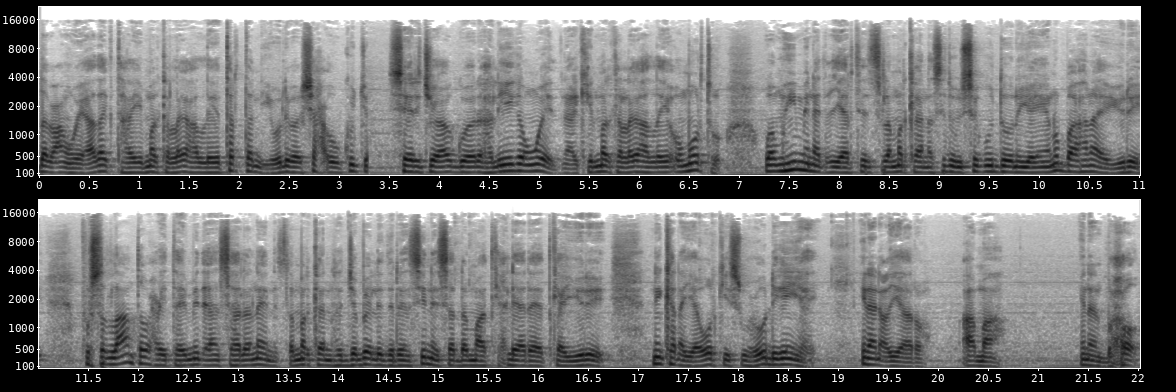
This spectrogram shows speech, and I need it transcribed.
Dabcan way adag tahay marka laga hadlayo tartan iyo weliba shax uu ku jiro. Sergio aguero haliigan weyd laakiin marka laga hadlayo umuurtu waa muhiim inaad ciyaartid islamarkaana siduu isagu doonayo ayaan u baahana ayuu yidhi. Fursad la'aanta waxay tahay mid aan sahlanayn islamarkaana rajabeela dareensiinaysa dhammaadka xiliyaareedka ayuu yidhi. Ninkan ayaa warkiisa wuxuu u dhigan yahay inaan ciyaaro ama inaan baxo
